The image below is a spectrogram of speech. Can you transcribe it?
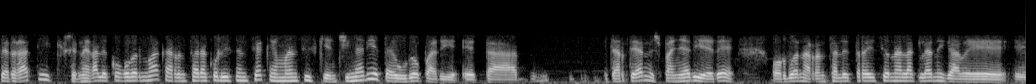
Zergatik, Senegaleko gobernuak arrantzarako lizentziak eman zizkien Txinari eta Europari, eta eta artean Espainiari ere, orduan arrantzale tradizionalak lanik gabe e,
